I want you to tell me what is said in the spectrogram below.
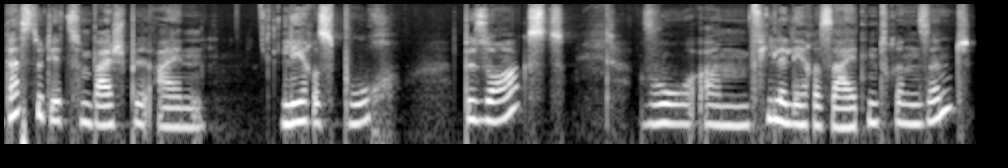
dass du dir zum Beispiel ein leeres Buch besorgst, wo ähm, viele leere Seiten drin sind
